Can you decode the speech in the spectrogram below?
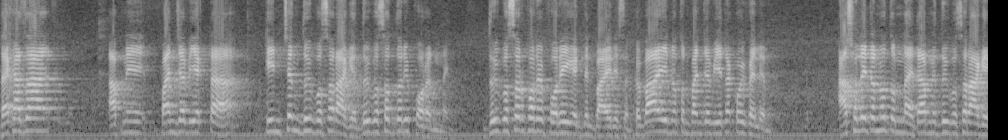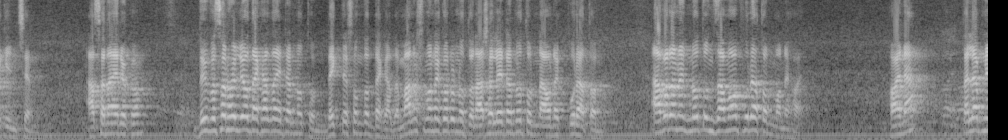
দেখা যায় আপনি পাঞ্জাবি একটা কিনছেন দুই বছর আগে, দুই বছর ধরে পরেন নাই। দুই বছর পরে, পরেই একদিন বাইরেছেন ভাই, নতুন পাঞ্জাবি, এটা কই পাইলেন? আসলে এটা নতুন না, এটা আপনি দুই বছর আগে কিনছেন। আছে না এরকম? দুই বছর হইলেও দেখা যায় এটা নতুন, দেখতে সুন্দর দেখা যায়। মানুষ মনে করো নতুন, আসলে এটা নতুন না, অনেক পুরাতন। আবার অনেক নতুন জামাও পুরাতন মনে হয়। হয় না? তাহলে আপনি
